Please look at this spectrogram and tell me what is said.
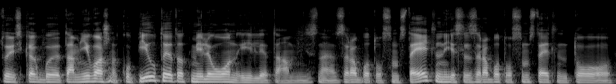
то есть, как бы, там неважно, купил ты этот миллион или, там, не знаю, заработал самостоятельно. Если заработал самостоятельно, то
